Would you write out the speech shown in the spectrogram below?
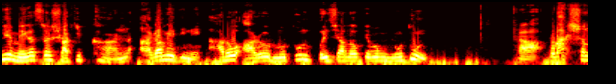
গিয়ে মেগাস্টার শাকিব খান আগামী দিনে আরও আরও নতুন পরিচালক এবং নতুন প্রোডাকশন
